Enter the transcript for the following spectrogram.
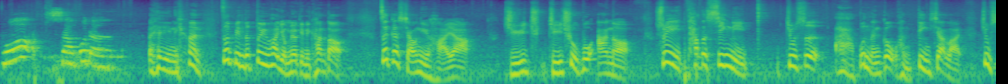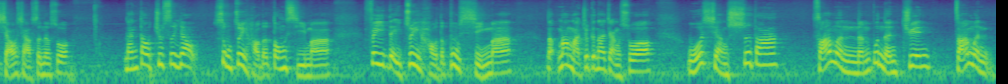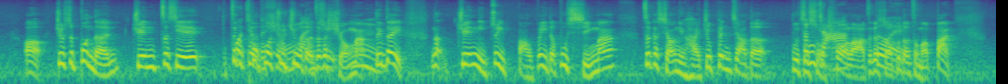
我舍不得。：“哎，你看这边的对话有没有给你看到？这个小女孩呀、局局促不安哦，所以她的心里就是哎呀，不能够很定下来，就小小声的说：难道就是要送最好的东西吗？非得最好的不行吗？那妈妈就跟他讲说：我想是的啊，咱们能不能捐？咱们哦、就是不能捐这些。这个破破破旧旧的这个熊嘛，嗯对不对？那捐你最宝贝的不行吗？这个小女孩就更加的不知所措了，这个时候不懂怎么办。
